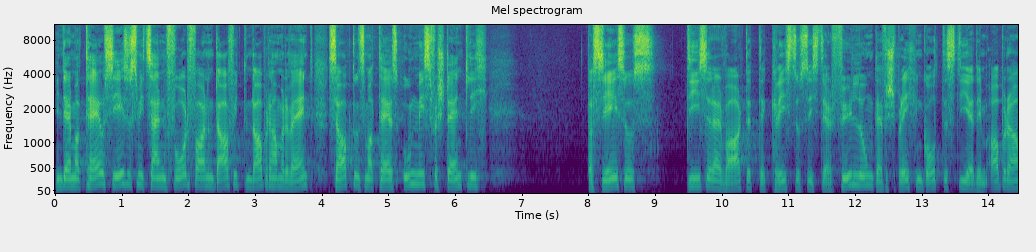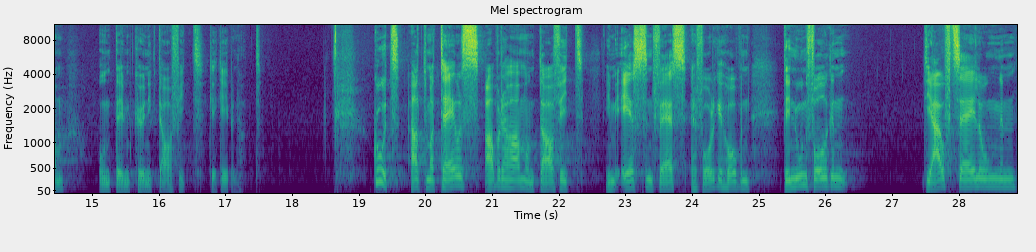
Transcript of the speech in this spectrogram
in der Matthäus Jesus mit seinen Vorfahren David und Abraham erwähnt, sagt uns Matthäus unmissverständlich, dass Jesus dieser erwartete Christus ist, die Erfüllung der Versprechen Gottes, die er dem Abraham und dem König David gegeben hat. Gut, hat Matthäus Abraham und David im ersten Vers hervorgehoben, denn nun folgen die Aufzählungen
